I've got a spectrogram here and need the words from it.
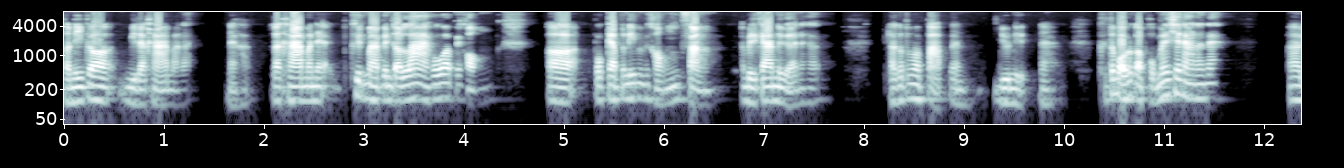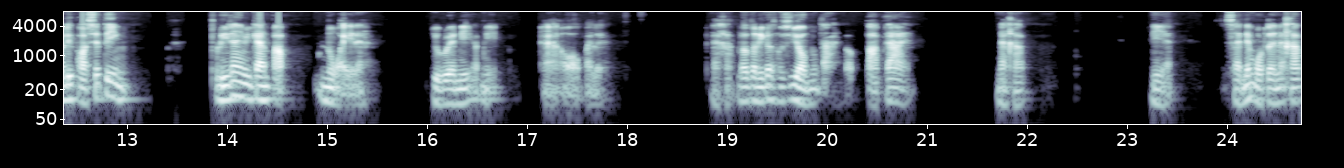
ตอนนี้ก็มีราคามาแล้วนะครับ ราคามันเนี่ยขึ้นมาเป็นดอลลาร์เพราะว่าเป็นของอโปรแกรมตัวนี้มันเป็นของฝั่งอเมริกาเหนือนะครับเราก็ต้องมาปรับกันยูนิตนะคือต้องบอกไว้ก่อนผมไม่ได้ใช้นานแล้วนะอ่า report setting ตัวนี้น่าจะมีการปรับหน่วยนะ อยู่บริเวณนี้ครับนี่อ่าอาออกไปเลยนะครับ แล้วตอนนี้ก็ทศนิยมต่างๆก็ปรับได้นะครับ เนี่ยใส่ได้หมดเลยนะครับ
